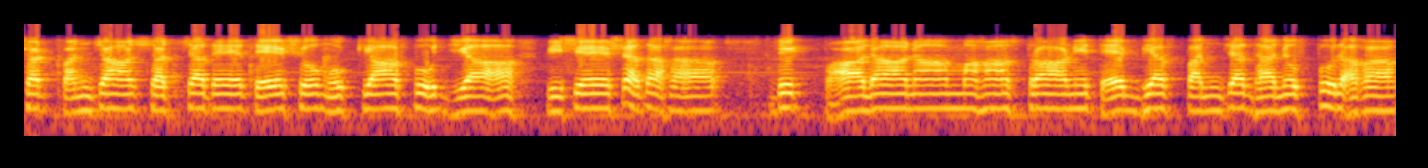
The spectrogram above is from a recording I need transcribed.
षट्पञ्चाशच्च ते तेषु मुख्याः पूज्या विशेषतः। दिक्पालानां महास्त्राणि तेभ्यः पञ्चधनुः पुरः।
